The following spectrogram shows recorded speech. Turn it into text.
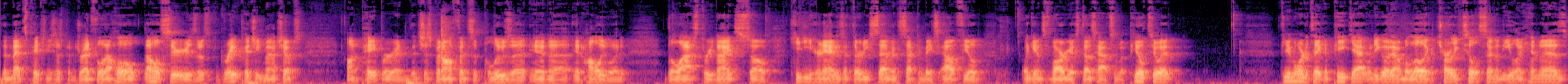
The Mets pitching's just been dreadful. That whole that whole series, there's great pitching matchups on paper, and it's just been offensive palooza in uh, in Hollywood the last three nights. So Kiki Hernandez at 37, second base outfield against Vargas does have some appeal to it. Few more to take a peek at when you go down below, like a Charlie Tilson and Eloy Jimenez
